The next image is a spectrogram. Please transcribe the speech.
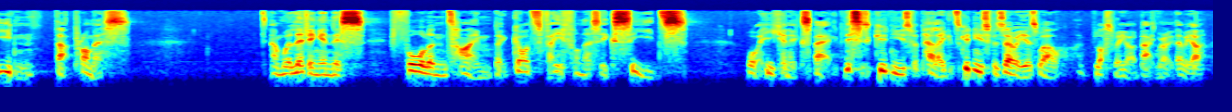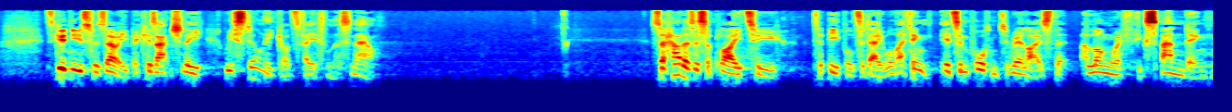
Eden, that promise. And we're living in this fallen time, but God's faithfulness exceeds what he can expect. This is good news for Peleg. It's good news for Zoe as well. I've lost where you are, back row. There we are. It's good news for Zoe because actually we still need God's faithfulness now. So, how does this apply to to people today? Well, I think it's important to realize that along with expanding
